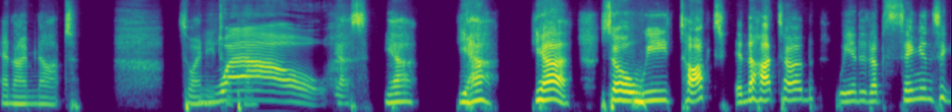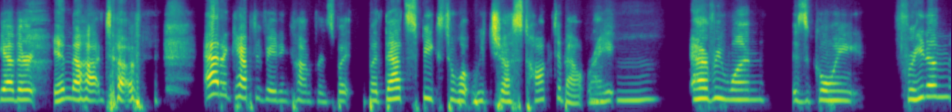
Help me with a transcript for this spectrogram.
and I'm not. So I need to. Wow. Yes. Yeah. Yeah. Yeah. So we talked in the hot tub. We ended up singing together in the hot tub at a captivating conference. But but that speaks to what we just talked about, right? hmm Everyone is going freedom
